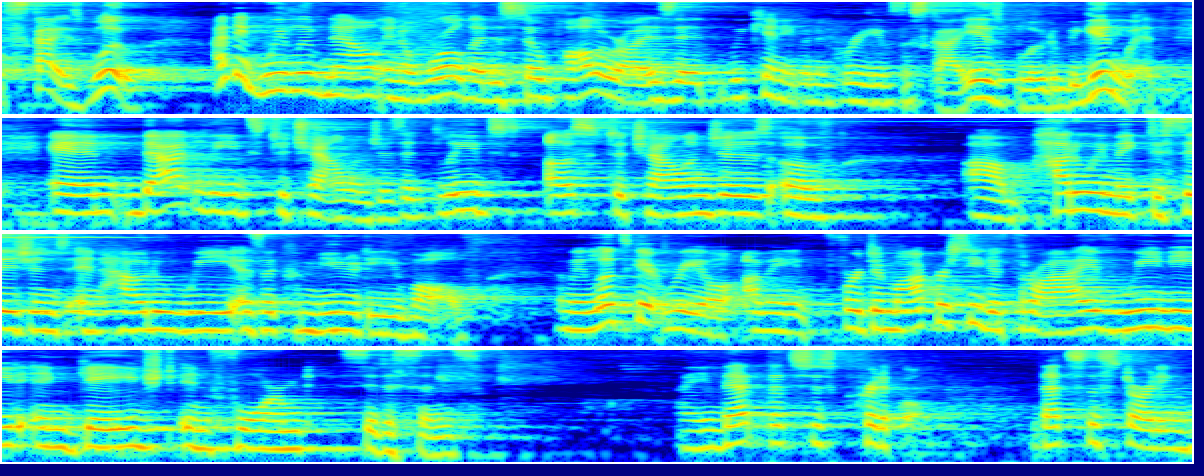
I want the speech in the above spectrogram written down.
sky is blue. I think we live now in a world that is so polarized that we can't even agree if the sky is blue to begin with, and that leads to challenges. It leads us to challenges of um, how do we make decisions and how do we as a community evolve? I mean, let's get real. I mean, for democracy to thrive, we need engaged, informed citizens. I mean, that, that's just critical. That's the starting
